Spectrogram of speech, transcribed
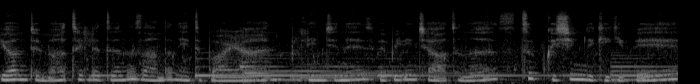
Yöntemi hatırladığınız andan itibaren bilinciniz ve bilinçaltınız tıpkı şimdiki gibi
